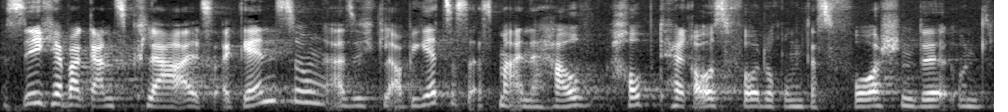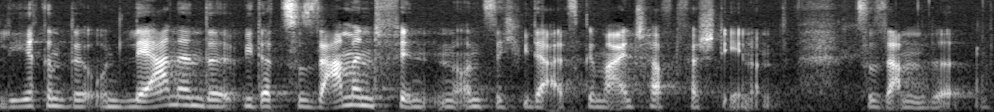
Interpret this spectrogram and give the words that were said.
Das sehe ich aber ganz klar als Ergänzung. Also ich glaube, jetzt ist erstmal eine Hauptherausforderung, dass Forschende und Lehrende und Lernende wieder zusammenfinden und sich wieder als Gemeinschaft verstehen und zusammenwirken.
